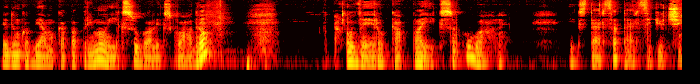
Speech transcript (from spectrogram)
e dunque abbiamo k'x uguale x quadro, ovvero kx uguale x terza terzi più c.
